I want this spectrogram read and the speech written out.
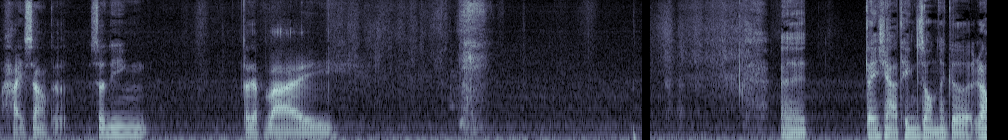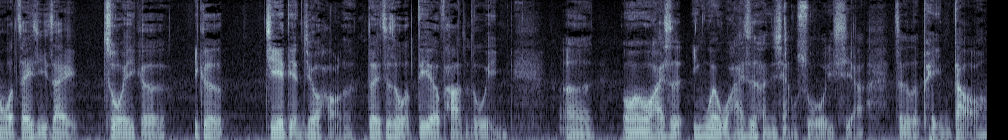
海上的声音，大家拜拜。呃，等一下，听众那个让我这一集再做一个一个接点就好了。对，这是我第二 part 的录音，呃。我我还是因为我还是很想说一下这个的频道，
